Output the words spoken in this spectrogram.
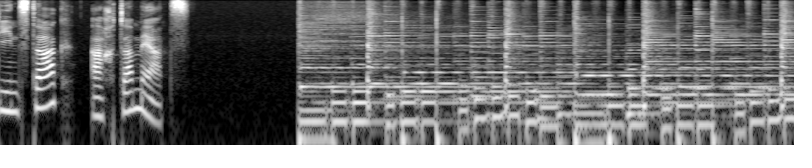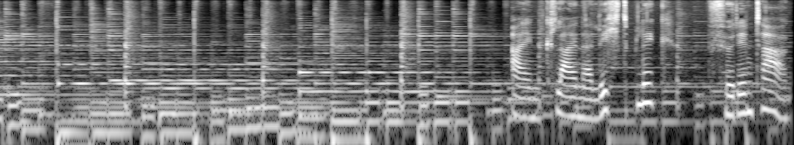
Dienstag, 8. März. Ein kleiner Lichtblick für den Tag.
